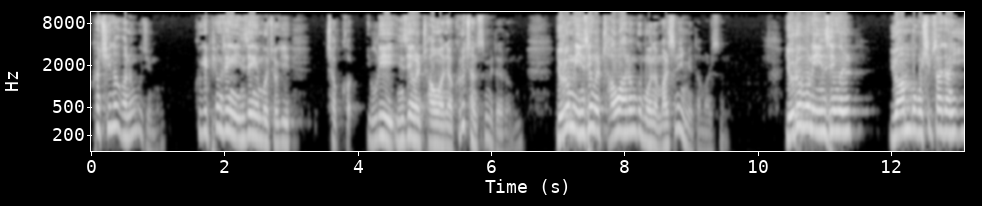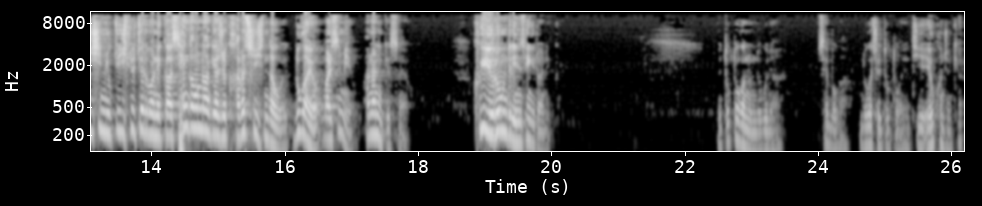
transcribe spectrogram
그냥 지나가는 거지, 뭐. 그게 평생의 인생에 뭐 저기, 저, 우리 인생을 좌우하냐? 그렇지 않습니다, 여러분. 여러분의 인생을 좌우하는 거 뭐냐? 말씀입니다, 말씀. 여러분의 인생을 요한복음 14장 26절, 27절에 보니까 생각나게 하셔 가르치신다고요. 누가요? 말씀이요. 하나님께서요. 그게 여러분들의 인생이라니까. 똑똑한 놈 누구냐? 세보가. 누가 제일 똑똑하냐? 뒤에 에어컨 좀 켜라.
